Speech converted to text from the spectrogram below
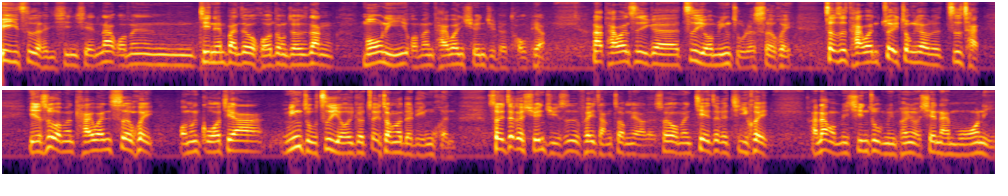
第一次很新鲜，那我们今天办这个活动，就是让模拟我们台湾选举的投票。那台湾是一个自由民主的社会，这是台湾最重要的资产，也是我们台湾社会、我们国家民主自由一个最重要的灵魂。所以这个选举是非常重要的，所以我们借这个机会，啊，让我们新住民朋友先来模拟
